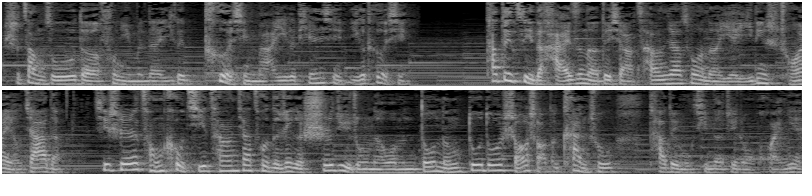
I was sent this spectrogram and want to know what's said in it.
是藏族的妇女们的一个特性吧，一个天性，一个特性。她对自己的孩子呢，对小仓央嘉措呢，也一定是宠爱有加的。其实从后期仓央嘉措的这个诗句中呢，我们都能多多少少的看出他对母亲的这种怀念。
